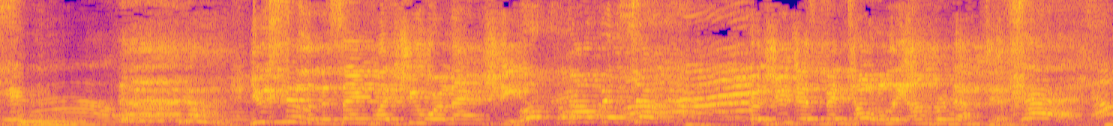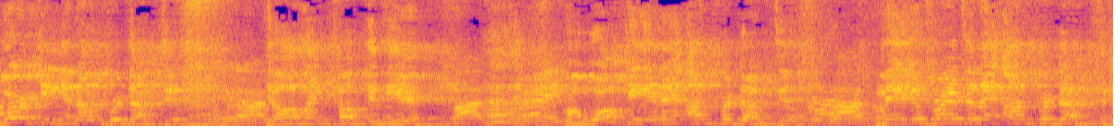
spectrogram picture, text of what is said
You still in the same place you were last year. Oh, come on, Bishop. Because you just been totally unproductive. Yeah. Working and unproductive. Y'all ain't talking here. But walking in that unproductive. Making friends in that unproductive.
